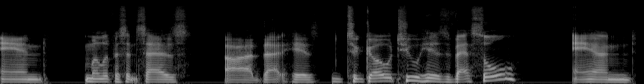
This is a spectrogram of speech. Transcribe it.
and Maleficent says uh, that his to go to his vessel, and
